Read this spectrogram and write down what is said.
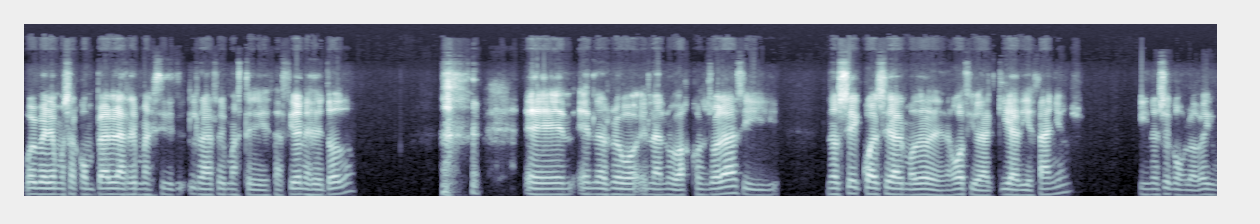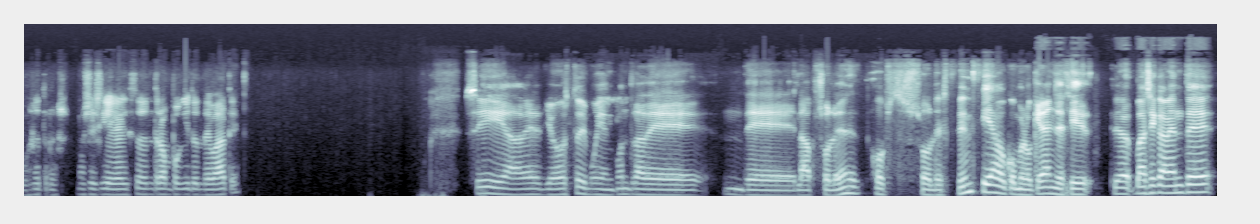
volveremos a comprar las remasterizaciones de todo en, las nuevas consolas y no sé cuál será el modelo de negocio de aquí a 10 años y no sé cómo lo veis vosotros. No sé si esto entra un poquito en debate. Sí, a ver, yo estoy muy en contra de, de la obsolescencia o como lo quieran decir. Básicamente,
